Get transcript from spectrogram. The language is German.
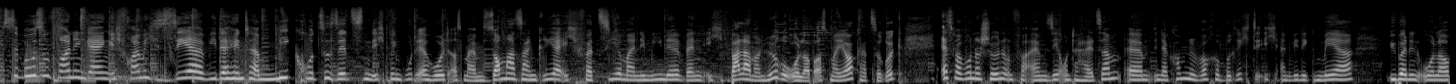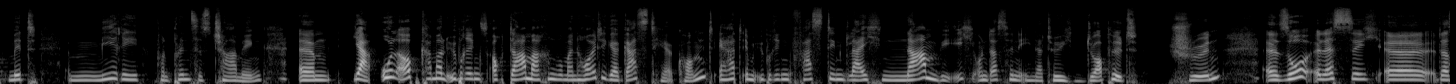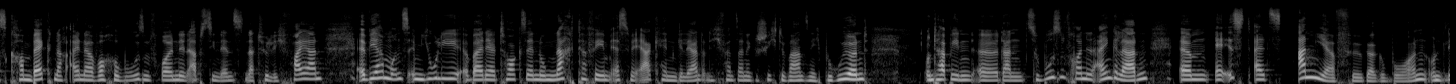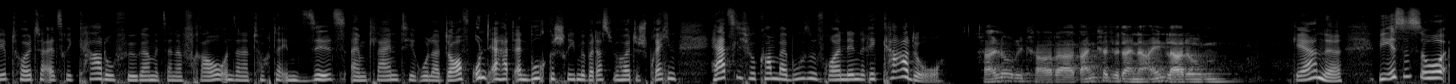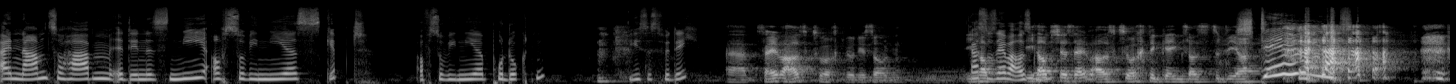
Liebste Busenfreundin-Gang, ich freue mich sehr, wieder hinter Mikro zu sitzen. Ich bin gut erholt aus meinem Sommersangria. Ich verziehe meine Miene, wenn ich Ballermann höre Urlaub aus Mallorca zurück. Es war wunderschön und vor allem sehr unterhaltsam. Ähm, in der kommenden Woche berichte ich ein wenig mehr über den Urlaub mit Miri von Princess Charming. Ähm, ja, Urlaub kann man übrigens auch da machen, wo mein heutiger Gast herkommt. Er hat im Übrigen fast den gleichen Namen wie ich und das finde ich natürlich doppelt schön. Äh, so lässt sich äh, das Comeback nach einer Woche Busenfreundin Abstinenz natürlich feiern. Äh, wir haben uns im Juli bei der Talksendung Nachtcafé im SWR kennengelernt und ich fand seine Geschichte wahnsinnig berührend und habe ihn äh, dann zu Busenfreundin eingeladen. Ähm, er ist als Anja Vöger geboren und lebt heute als Ricardo Vöger mit seiner Frau und seiner Tochter in Sils, einem kleinen Tiroler Dorf. Und er hat ein Buch geschrieben, über das wir heute sprechen. Herzlich willkommen bei Busenfreundin Ricardo. Hallo Ricarda, danke für deine Einladung. Gerne. Wie ist es so, einen Namen zu haben, äh, den es nie auf Souvenirs gibt? Auf Souvenirprodukten? Wie ist es für dich? Äh, selber ausgesucht, würde ich sagen. Ich Hast hab, du selber ausgesucht? Ich habe es ja selber ausgesucht, im Gegensatz zu dir. Stimmt!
